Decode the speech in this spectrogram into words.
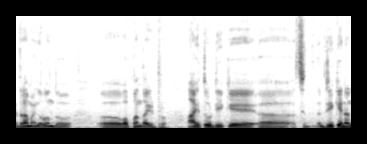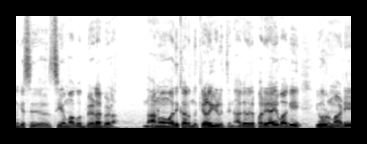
ಸಿದ್ದರಾಮಯ್ಯನವ್ರು ಒಂದು ಒಪ್ಪಂದ ಇಟ್ಟರು ಆಯಿತು ಡಿ ಕೆ ಡಿ ಕೆ ನನಗೆ ಸಿ ಎಂ ಆಗೋದು ಬೇಡ ಬೇಡ. ನಾನು ಅಧಿಕಾರದಿಂದ ಕೆಳಗಿಳಿತೀನಿ. ಹಾಗಾದರೆ ಪರ್ಯಾಯವಾಗಿ ಇವ್ರು ಮಾಡಿ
